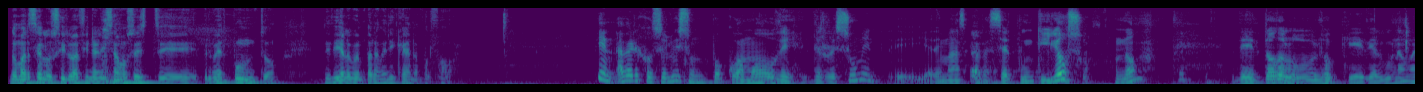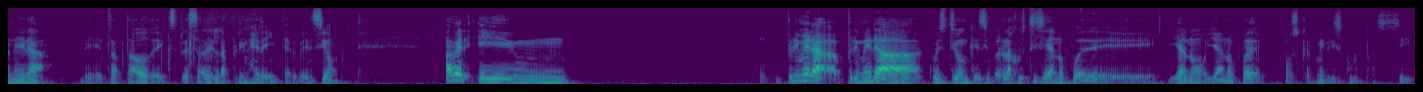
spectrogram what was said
Don Marcelo Silva, finalizamos este primer punto de diálogo en Panamericana, por favor. Bien, a ver, José Luis, un poco a modo de, resumen eh, y además para ser puntilloso, ¿no? De todo lo, que de alguna manera he tratado de expresar en la primera intervención. A ver, em, primera, primera cuestión que siempre, la justicia ya no puede, ya no, ya no puede, Oscar, mil disculpas, sí,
